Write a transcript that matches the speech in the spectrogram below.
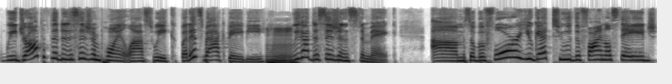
we dropped the decision point last week, but it's back, baby. Mm-hmm. We got decisions to make. Um, so before you get to the final stage,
